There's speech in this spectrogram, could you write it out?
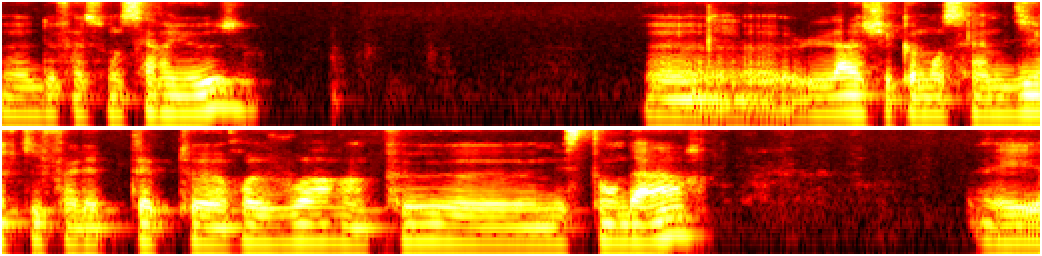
euh, de façon sérieuse, euh, là j'ai commencé à me dire qu'il fallait peut-être euh, revoir un peu euh, mes standards. Et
